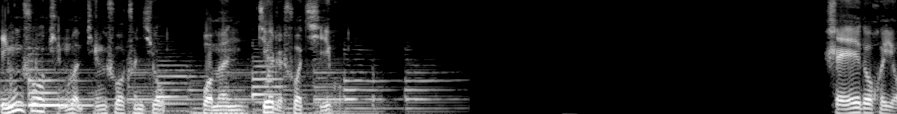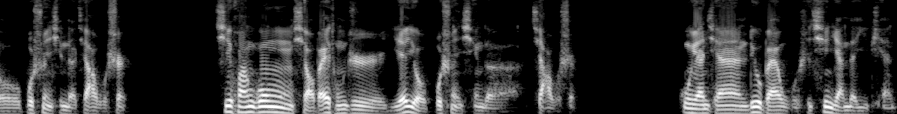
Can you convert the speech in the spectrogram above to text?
评说评论评说春秋，我们接着说齐国。谁都会有不顺心的家务事齐桓公小白同志也有不顺心的家务事公元前六百五十七年的一天，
